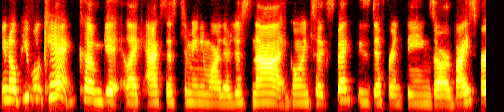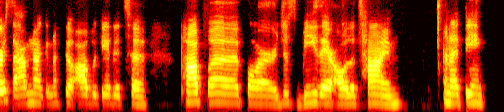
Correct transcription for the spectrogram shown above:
you know, people can't come get like access to me anymore. They're just not going to expect these different things, or vice versa. I'm not going to feel obligated to pop up or just be there all the time. And I think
